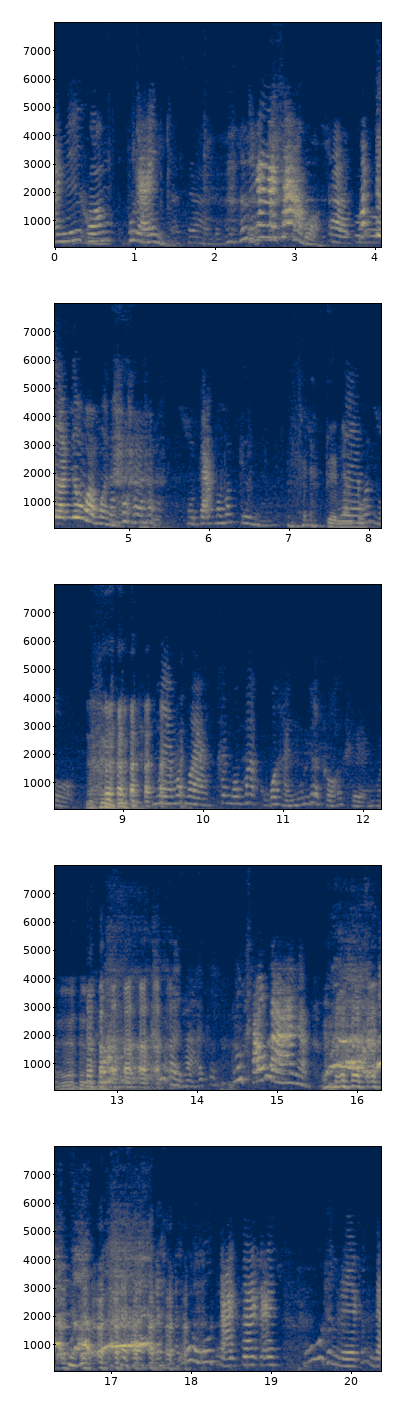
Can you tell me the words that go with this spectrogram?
อันนี้ของผู้ใดอาชานี่นั่นนะข้าวบ่มันเตือนอยู่ว่ามึงมึงจักมันมันตื่น ตื่นยังแม่ปูมันบอกแม่มันว่าขั้นบ่มากกูบ่หันมึงเลือดของแข็งเอว่าอหลายหลายคนลูกเช้านานอะโอ้โหตายตายตายโอ้ทั้งแรงทั้งด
